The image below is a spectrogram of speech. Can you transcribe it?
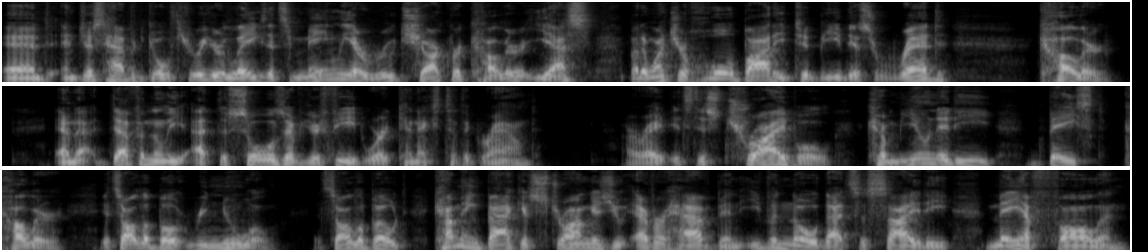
and, and just have it go through your legs. It's mainly a root chakra color, yes, but I want your whole body to be this red color and uh, definitely at the soles of your feet where it connects to the ground. All right. It's this tribal, community based color. It's all about renewal. It's all about coming back as strong as you ever have been, even though that society may have fallen.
